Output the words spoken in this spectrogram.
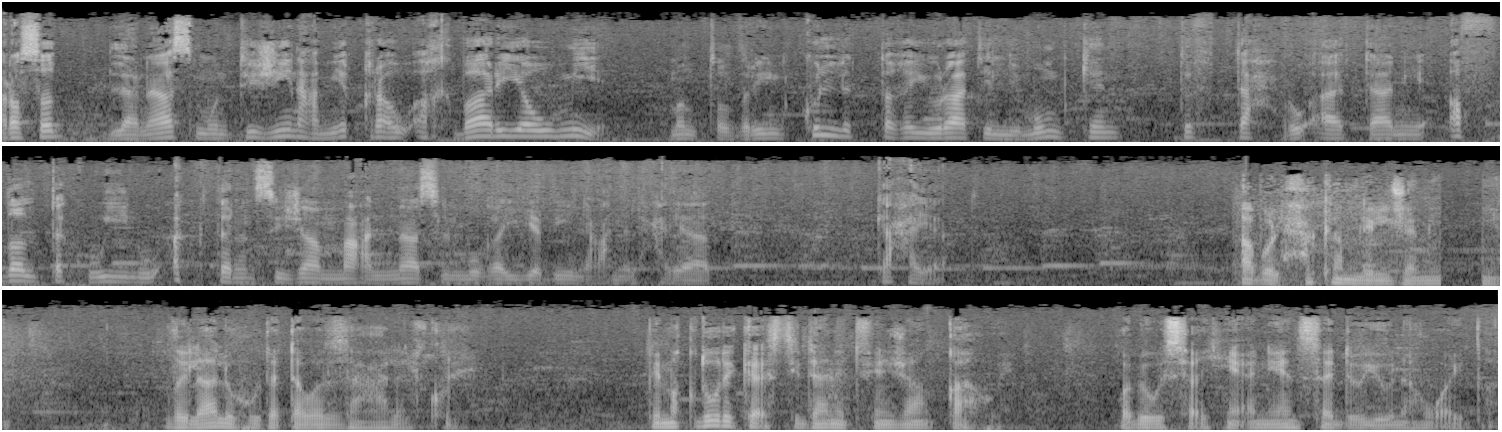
رصد لناس منتجين عم يقرأوا أخبار يومية منتظرين كل التغيرات اللي ممكن تفتح رؤى تانية أفضل تكوين وأكثر انسجام مع الناس المغيبين عن الحياة كحياة. أبو الحكم للجميع. ظلاله تتوزع على الكل. بمقدورك استدانة فنجان قهوة وبوسعه أن ينسى ديونه أيضا.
